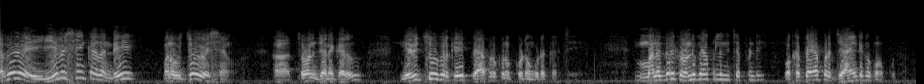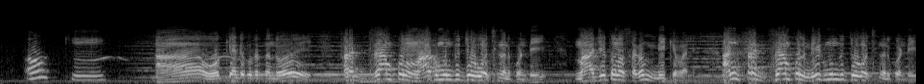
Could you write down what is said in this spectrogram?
అదే ఈ విషయం కాదండి మన ఉద్యోగ విషయం. చూడండి జనక్ గారు నిరుద్యోగులకి పేపర్ కొనుక్కోవడం కూడా ఖర్చే. మన ఇద్దరికి రెండు పేపర్లు ఎందుకు చెప్పండి? ఒక పేపర్ జాయింట్గా కొనుక్కుందాం. ఓకే. ఆ, ఓకే అంటే కుదరదండి ఫర్ ఎగ్జాంపుల్ నాకు ముందు ఉద్యోగం వచ్చిందనుకోండి నా జీతంలో సగం మీకు ఇవ్వాలి. అండ్ ఫర్ ఎగ్జాంపుల్ మీకు ముందు ఉద్యోగం వచ్చిందనుకోండి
